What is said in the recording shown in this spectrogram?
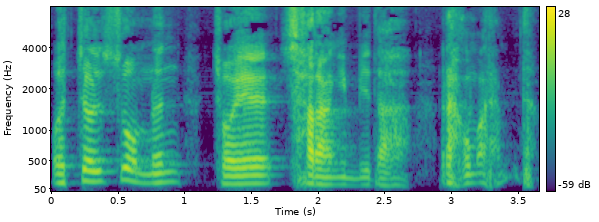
어쩔 수 없는 저의 사랑입니다. 라고 말합니다.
